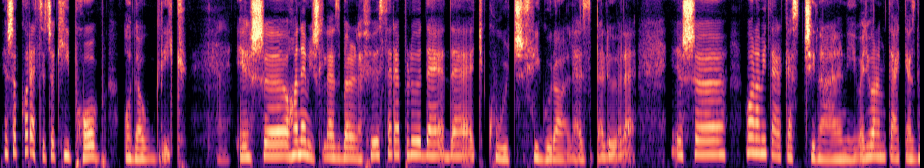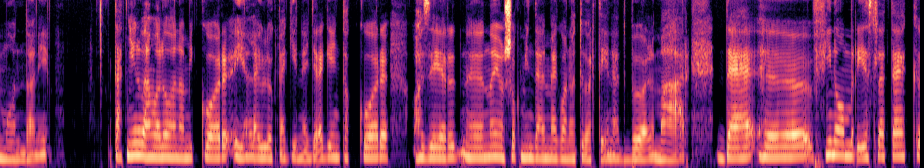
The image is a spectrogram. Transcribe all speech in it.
És akkor egyszer csak hip-hop odaugrik. Hm. És ha nem is lesz belőle főszereplő, de, de egy kulcs figura lesz belőle. És valamit elkezd csinálni, vagy valamit elkezd mondani. Tehát nyilvánvalóan, amikor én leülök megírni egy regényt, akkor azért nagyon sok minden megvan a történetből már, de finom részletek,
